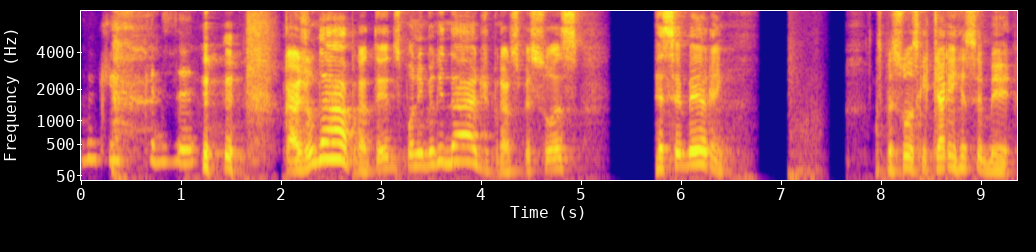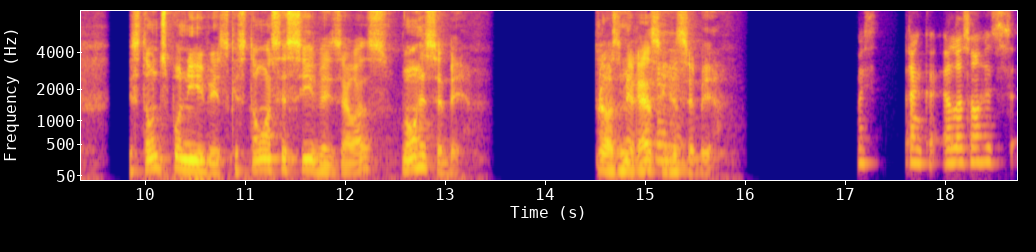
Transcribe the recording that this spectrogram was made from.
o que quer dizer? para ajudar, para ter disponibilidade, para as pessoas receberem. As pessoas que querem receber estão disponíveis, que estão acessíveis, elas vão receber. Elas merecem é. receber. Mas, Tranca, elas vão rece...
